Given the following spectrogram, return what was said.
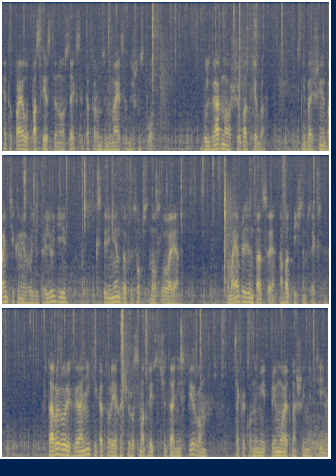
Это правило посредственного секса, которым занимается большинство. Вульгарного ширпотреба. С небольшими бантиками вроде прелюдии, экспериментов и собственного словаря. Но моя презентация об отличном сексе. Второй ролик Вероники, который я хочу рассмотреть в сочетании с первым, так как он имеет прямое отношение к теме,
